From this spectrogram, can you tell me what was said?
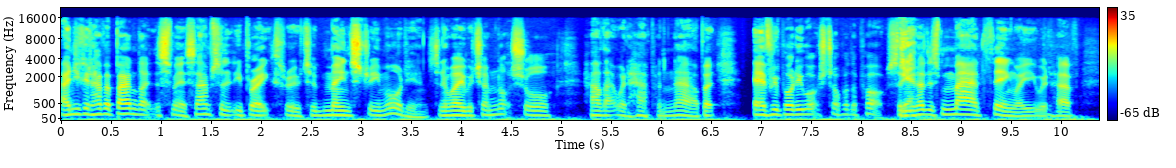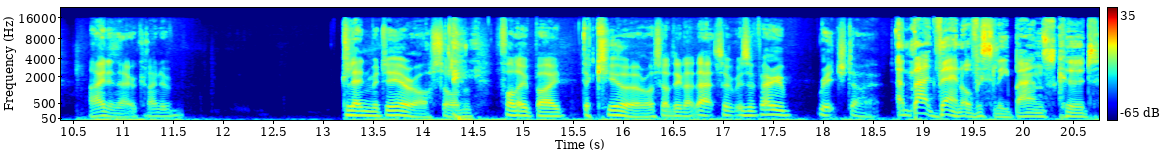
and you could have a band like the Smiths absolutely break through to mainstream audience in a way which I'm not sure how that would happen now. But everybody watched Top of the Pops. So Yeah. you had this mad thing where you would have, I don't know, kind of Glenn Medeiros on, followed by The Cure or something like that. So it was a very rich diet. And back then, obviously, bands could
